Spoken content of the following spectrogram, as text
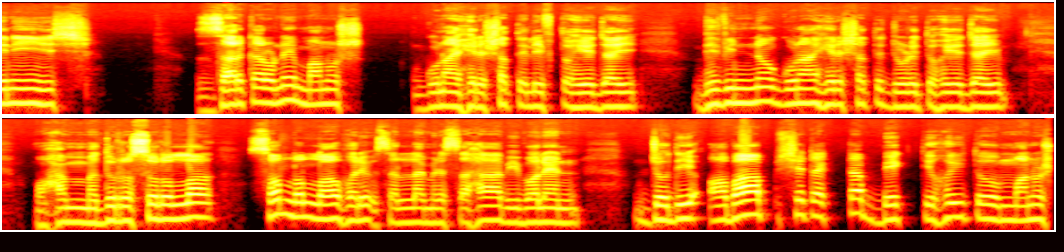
জিনিস যার কারণে মানুষ গুনাহের সাথে লিপ্ত হয়ে যায়, বিভিন্ন গুনাহের সাথে জড়িত হয়ে যায়। মোহাম্মদুর রসুল্লাহ সাল্লাহ সাল্লামের সাহাবি বলেন, যদি অভাব সেটা একটা ব্যক্তি হইতো, মানুষ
